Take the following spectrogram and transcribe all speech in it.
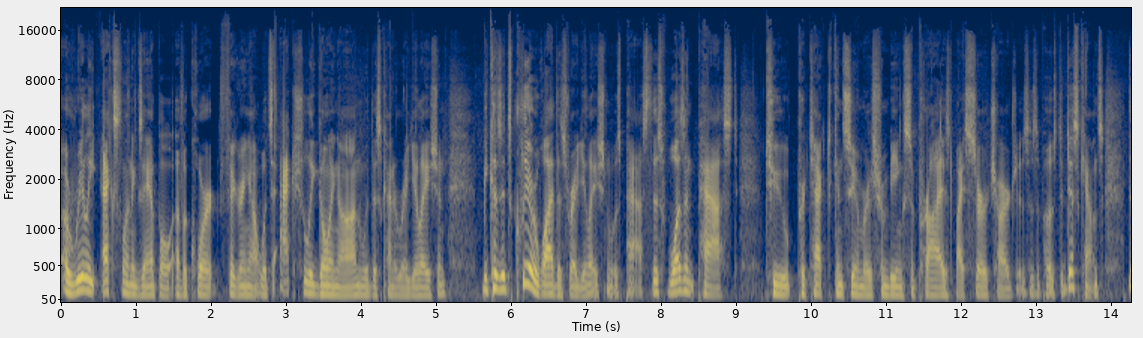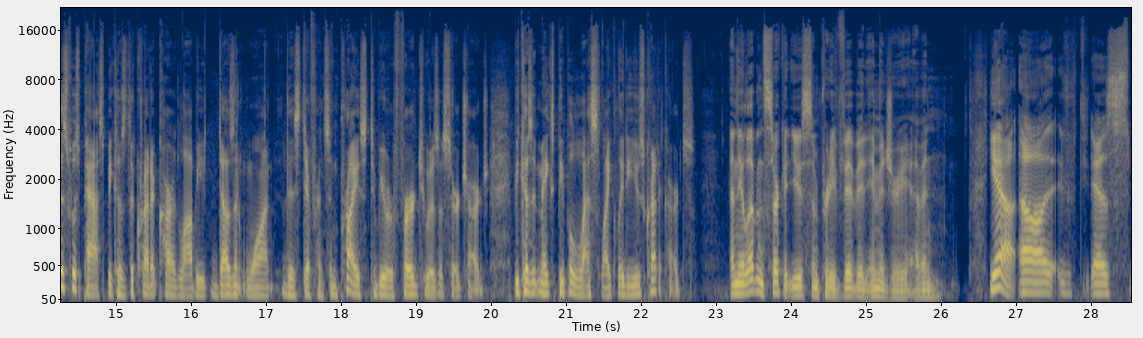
a really excellent example of a court figuring out what's actually going on with this kind of regulation because it's clear why this regulation was passed. This wasn't passed to protect consumers from being surprised by surcharges as opposed to discounts. This was passed because the credit card lobby doesn't want this difference in price to be referred to as a surcharge because it makes people less likely to use credit cards. And the 11th Circuit used some pretty vivid imagery, Evan. Yeah, uh, as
